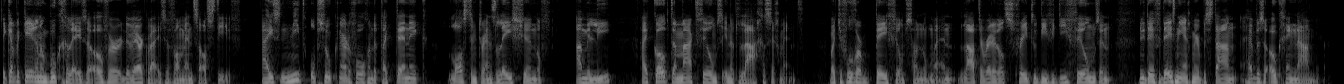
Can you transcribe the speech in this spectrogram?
Ik heb een keer in een boek gelezen over de werkwijze van mensen als Steve. Hij is niet op zoek naar de volgende Titanic, Lost in Translation of Amelie. Hij koopt en maakt films in het lage segment. Wat je vroeger B-films zou noemen. En later werden dat straight-to-DVD-films. En nu DVD's niet echt meer bestaan, hebben ze ook geen naam meer.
